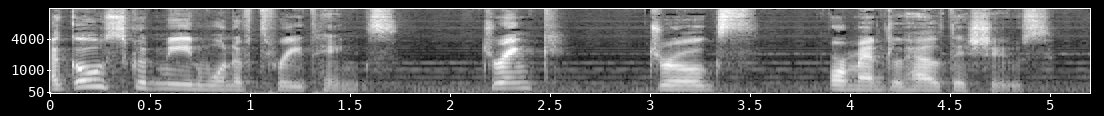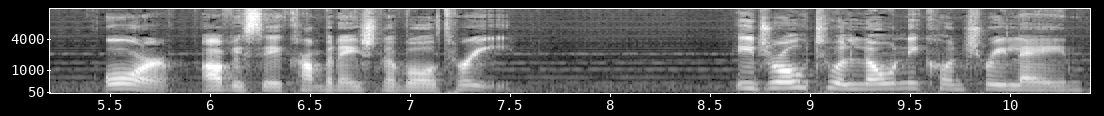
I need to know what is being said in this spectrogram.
A ghost could mean one of three things drink, drugs, or mental health issues. Or, obviously, a combination of all three. He drove to a lonely country lane,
